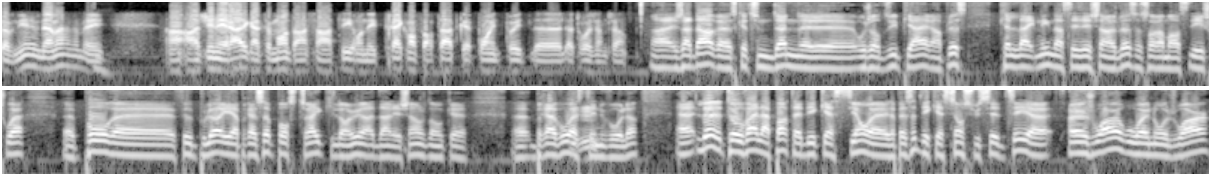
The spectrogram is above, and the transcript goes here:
ça venir, évidemment, mais en, général, quand tout le monde est en santé, on est très confortable que Point peut être le, troisième centre. J'adore euh, ce que tu nous donnes euh, aujourd'hui, Pierre. En plus, que le Lightning, dans ces échanges-là, se sont ramassés des choix pour Phil Poula et après ça pour Strike qui l'ont eu dans l'échange. Donc, bravo à ce mm-hmm. niveau-là. là, tu as ouvert la porte à des questions, j'appelle ça des questions suicides. Tu sais, un joueur ou un autre joueur,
